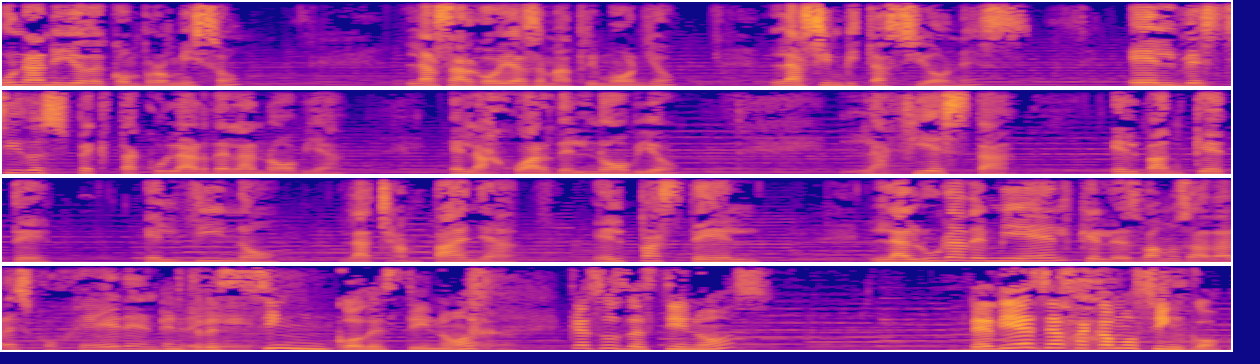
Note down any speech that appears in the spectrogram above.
un anillo de compromiso, las argollas de matrimonio, las invitaciones, el vestido espectacular de la novia, el ajuar del novio, la fiesta, el banquete, el vino, la champaña, el pastel, la luna de miel que les vamos a dar a escoger entre... Entre cinco destinos. Que esos destinos, de 10 ya sacamos cinco.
